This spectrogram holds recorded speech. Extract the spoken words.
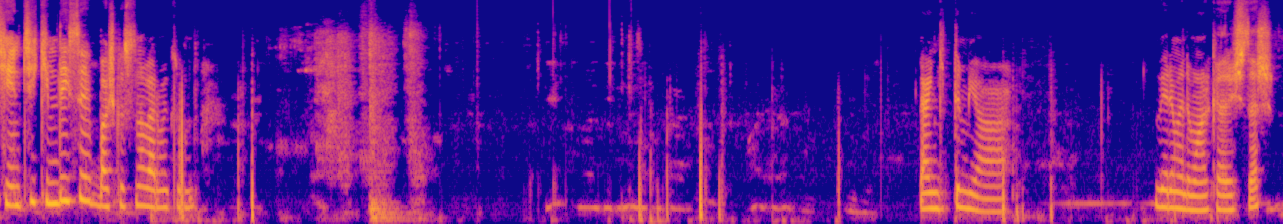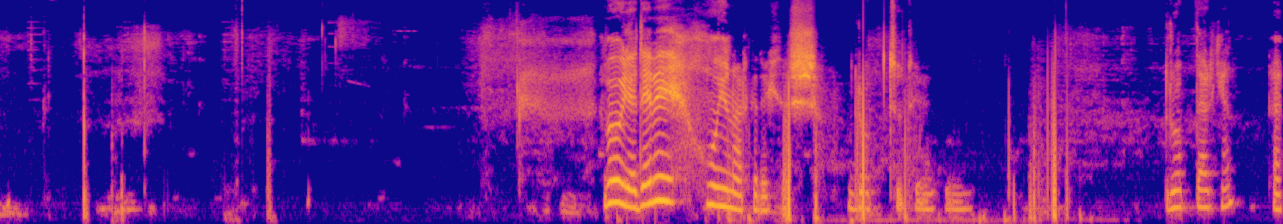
TNT kimdeyse başkasına vermek zorunda. Ben gittim ya. Veremedim arkadaşlar. Böyle de bir oyun arkadaşlar. Drop to. Drop derken Heh.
